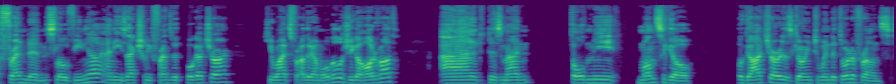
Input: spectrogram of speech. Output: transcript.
a friend in Slovenia, and he's actually friends with Pogacar. He writes for Adria Mobil, Žiga Horvat. And this man told me months ago Pogacar is going to win the Tour de France.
